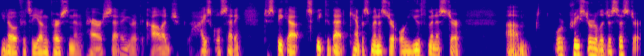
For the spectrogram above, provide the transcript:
you know, if it's a young person in a parish setting or at the college, high school setting, to speak out, speak to that campus minister or youth minister, um, or priest or religious sister,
